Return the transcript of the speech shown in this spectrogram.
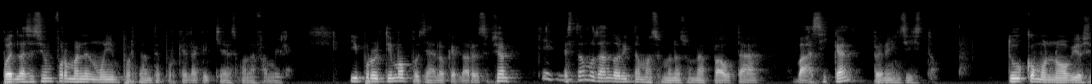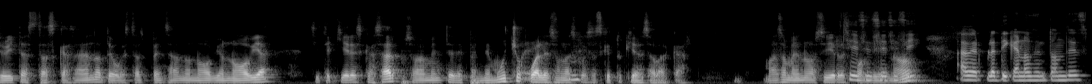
pues la sesión formal es muy importante porque es la que quieres con la familia. Y por último, pues ya lo que es la recepción. Estamos dando ahorita más o menos una pauta básica, pero insisto, tú como novio, si ahorita estás casándote o estás pensando novio, novia, si te quieres casar, pues obviamente depende mucho pues, cuáles son las cosas que tú quieres abarcar. Más o menos así respondí, sí, sí, ¿no? Sí, A ver, platícanos entonces,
